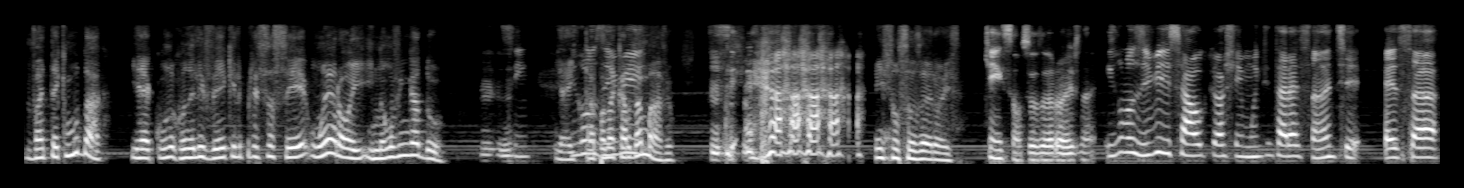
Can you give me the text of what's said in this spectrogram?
vai ter que mudar. E é quando, quando ele vê que ele precisa ser um herói e não um vingador. Uhum. Sim. E aí Inclusive- tapa na cara da Marvel. Quem são seus heróis? Quem são seus heróis, né? Inclusive, isso é algo que eu achei muito interessante, essa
